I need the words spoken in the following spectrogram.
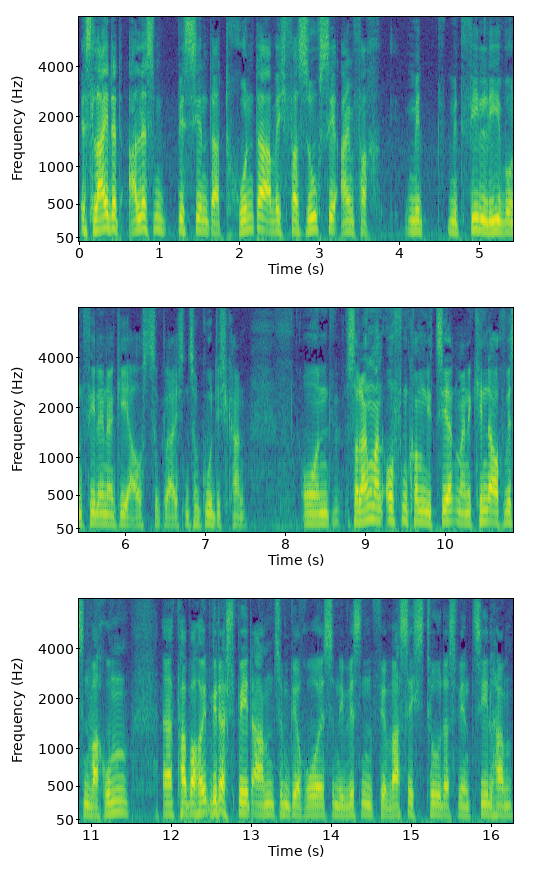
es leidet alles ein bisschen darunter, aber ich versuche sie einfach mit, mit viel Liebe und viel Energie auszugleichen, so gut ich kann. Und solange man offen kommuniziert, meine Kinder auch wissen, warum äh, Papa heute wieder spät abends im Büro ist und die wissen, für was ich es tue, dass wir ein Ziel haben,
